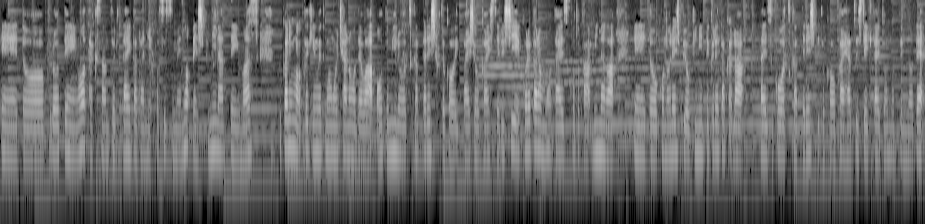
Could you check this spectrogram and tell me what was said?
えーと、プロテインをたくさん取りたい方におすすめのレシピになっています。他にも Cooking with Momo チャンネルではオートミールを使ったレシピとかをいっぱい紹介してるし、これからも大豆粉とかみんなが、えーとこのレシピを気に入ってくれたから大豆粉を使ってレシピとかを開発していきたいと思ってるので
